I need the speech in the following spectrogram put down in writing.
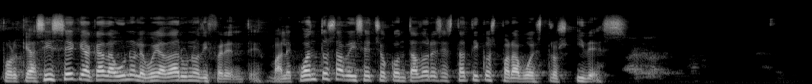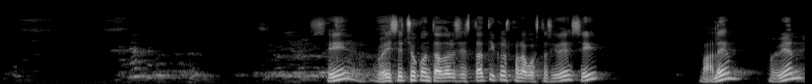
Porque así sé que a cada uno le voy a dar uno diferente. ¿Vale? ¿Cuántos habéis hecho contadores estáticos para vuestros IDs? ¿Sí? ¿Habéis hecho contadores estáticos para vuestras IDs? ¿Sí? ¿Vale? Muy bien.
